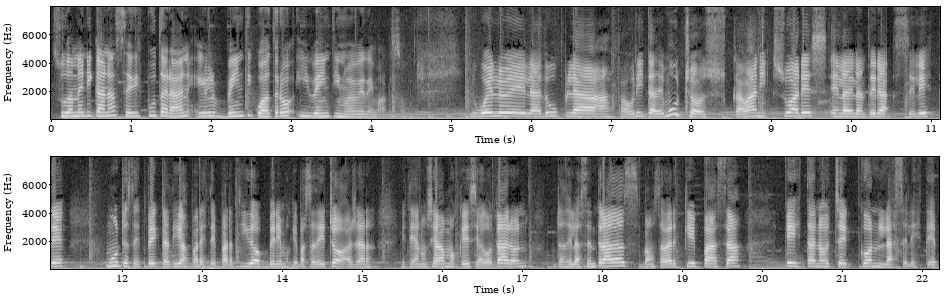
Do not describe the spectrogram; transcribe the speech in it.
sudamericanas se disputarán el 24 y 29 de marzo. Y vuelve la dupla favorita de muchos, Cavani Suárez en la delantera celeste. Muchas expectativas para este partido, veremos qué pasa. De hecho, ayer este, anunciábamos que se agotaron muchas de las entradas. Vamos a ver qué pasa esta noche con la celeste.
